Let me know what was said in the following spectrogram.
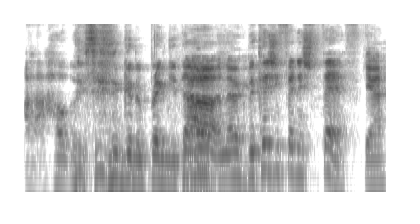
I hope this isn't going to bring you No, down. no. Because you finished fifth, Yeah.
